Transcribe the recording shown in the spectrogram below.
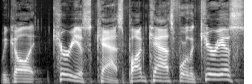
We call it Curious Cast, podcast for the curious.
